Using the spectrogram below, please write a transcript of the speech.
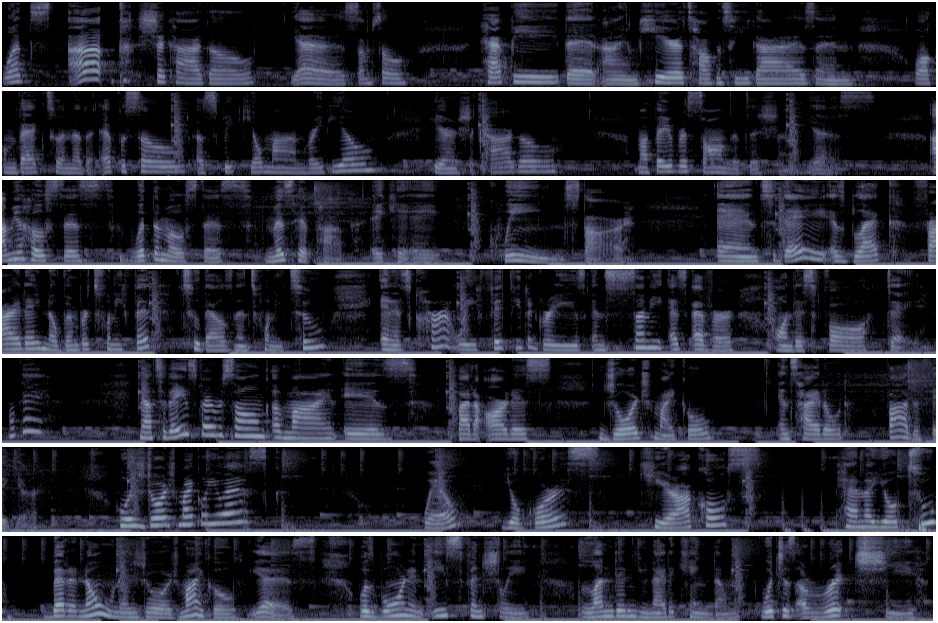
What's up, Chicago? Yes, I'm so happy that I am here talking to you guys and welcome back to another episode of Speak Your Mind Radio here in Chicago. My favorite song edition, yes. I'm your hostess with the mostest, Miss Hip Hop, aka Queen Star. And today is Black Friday, November 25th, 2022, and it's currently 50 degrees and sunny as ever on this fall day. Okay? Now, today's favorite song of mine is by the artist George Michael, entitled Father Figure. Who is George Michael, you ask? Well, Yogoris Kyriacos Panayiotou better known as George Michael, yes, was born in East Finchley, London, United Kingdom, which is a rich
